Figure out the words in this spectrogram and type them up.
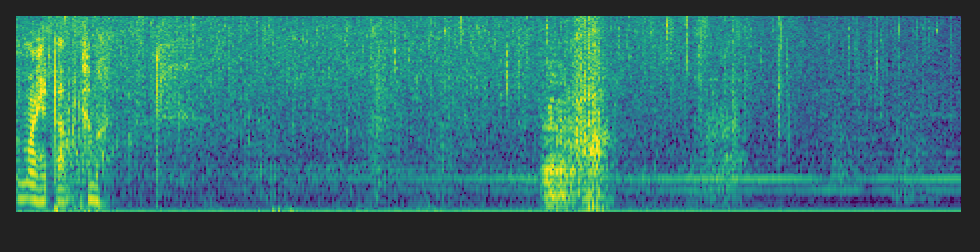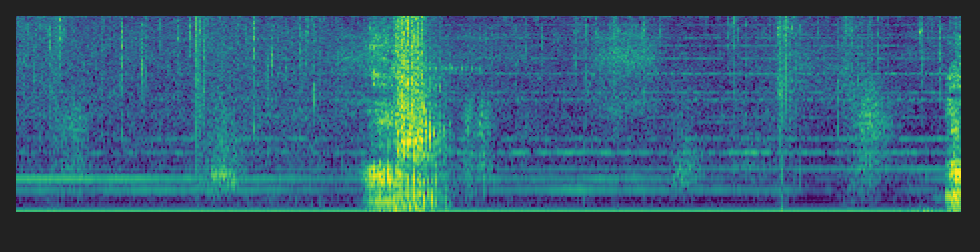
One more head bump, come on. Uh.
